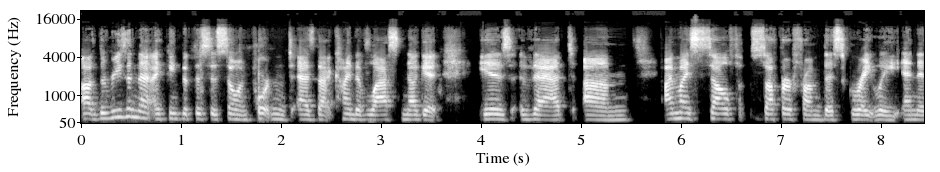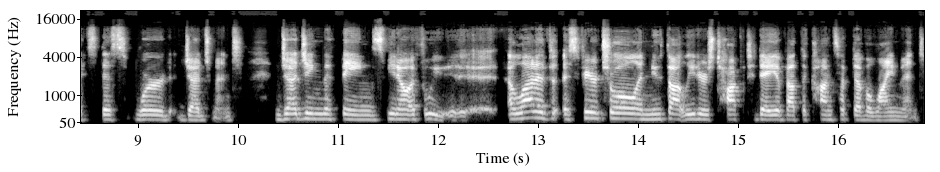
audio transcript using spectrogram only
Uh, the reason that I think that this is so important as that kind of last nugget is that um, I myself suffer from this greatly, and it's this word judgment, judging the things. You know, if we, a lot of spiritual and new thought leaders talk today about the concept of alignment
